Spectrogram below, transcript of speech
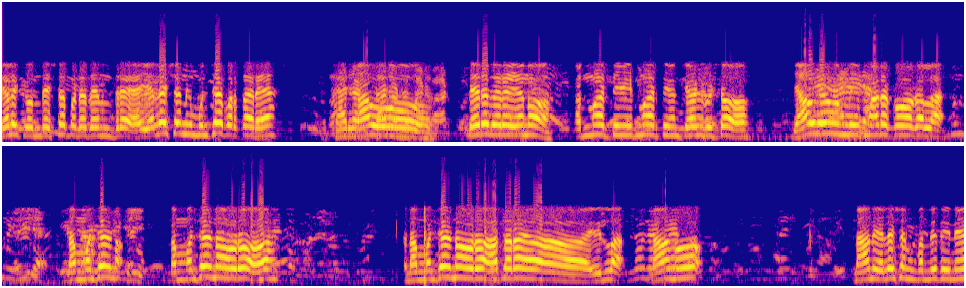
ಹೇಳಕ್ಕೆ ಒಂದು ಇಷ್ಟಪಡೋದಂದ್ರೆ ಎಲೆಕ್ಷನ್ ಮುಂಚೆ ಬರ್ತಾರೆ. ನಾವು ಬೇರೆ ಬೇರೆ ಏನೋ ಅದ್ ಮಾಡ್ತೀವಿ ಇದ್ ಮಾಡ್ತೀವಿ ಅಂತ ಹೇಳ್ಬಿಟ್ಟು ಯಾವುದೇ ಒಂದು ಇದು ಮಾಡಕ್ ಹೋಗಲ್ಲ. ನಮ್ಮ ಮಂಜಣ್ಣ ನಮ್ಮ ಮಂಜಣ್ಣ ಅವರು ನಮ್ಮ ಮಂಜಣ್ಣ ಅವರು ಆ ಥರ ಇಲ್ಲ. ನಾನು ನಾನು ಎಲೆಕ್ಷನ್ ಬಂದಿದ್ದೀನಿ.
